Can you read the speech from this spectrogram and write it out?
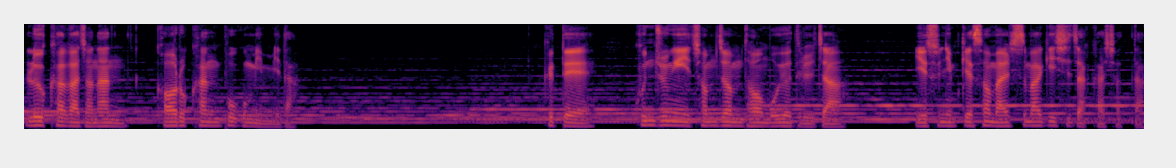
루카가 전한 거룩한 복음입니다. 그때 군중이 점점 더 모여들자 예수님께서 말씀하기 시작하셨다.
